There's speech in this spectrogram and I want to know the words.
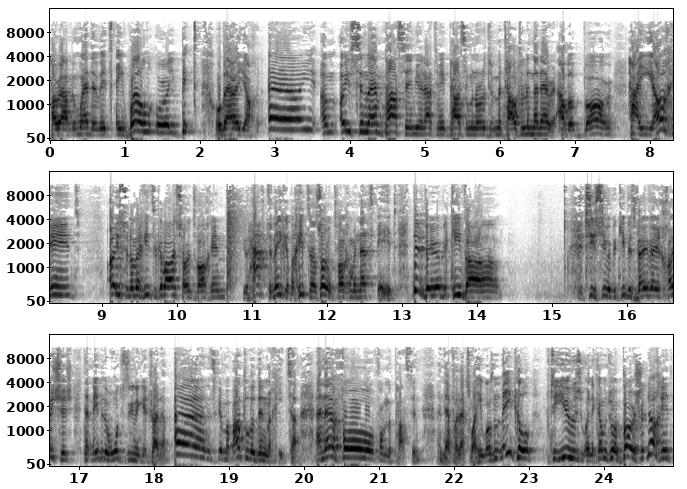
harabin. Whether it's a well or a pit. U'be'er yochid. Um, oisin lam pasim. You're allowed to make pasim in order to metaltal in that area. Aber bar hayochid. You have to make a mechitza sorot tvachim, and that's it. The very Kiva. So you see, Rabbi Kiva is very, very choshish that maybe the water is going to get dried up, and it's going to be battle din machitza, and therefore from the pasim, and therefore that's why he wasn't makel to use when it comes to a bar shachid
